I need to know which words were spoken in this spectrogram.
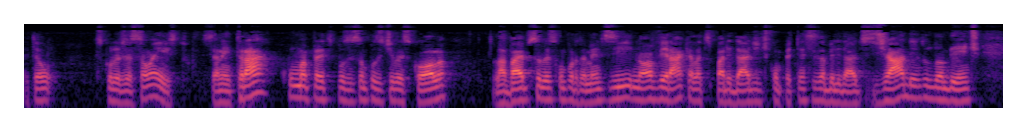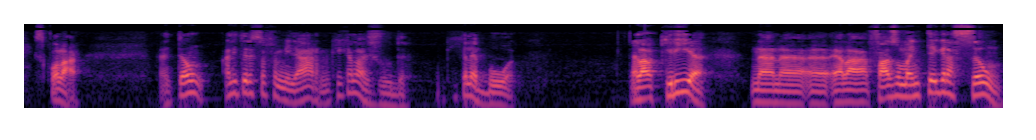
Então, escolarização é isto. Se ela entrar com uma predisposição positiva à escola, ela vai absorver os comportamentos e não haverá aquela disparidade de competências e habilidades já dentro do ambiente escolar. Então, a literacia familiar, no que, que ela ajuda? No que, que ela é boa? Ela cria, na, na, ela faz uma integração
